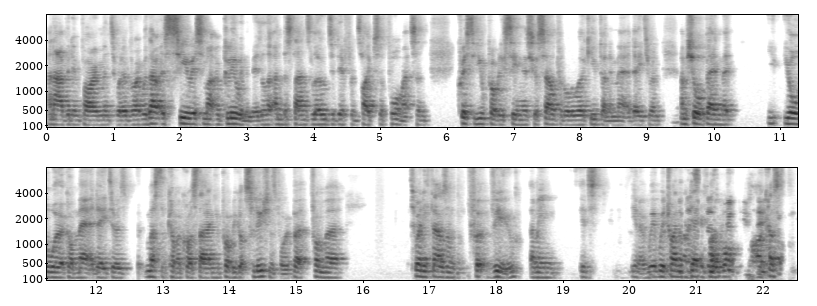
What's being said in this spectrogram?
an Avid environment to whatever right, without a serious amount of glue in the middle that understands loads of different types of formats. And Christy, you've probably seen this yourself with all the work you've done in metadata, and I'm sure Ben that your work on metadata has, must have come across that and you've probably got solutions for it. But from a 20,000 foot view, I mean, it's, you know, we're, we're trying to identify what our customers.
